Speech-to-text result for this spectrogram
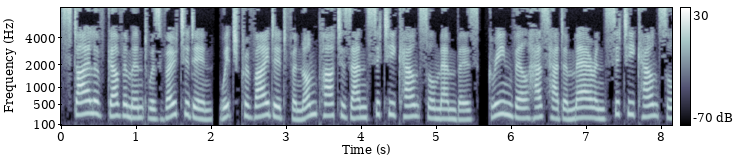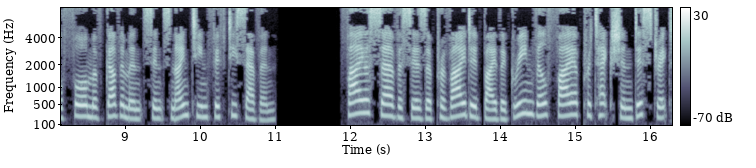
style of government was voted in, which provided for nonpartisan city council members. Greenville has had a mayor and city council form of government since 1957. Fire services are provided by the Greenville Fire Protection District.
